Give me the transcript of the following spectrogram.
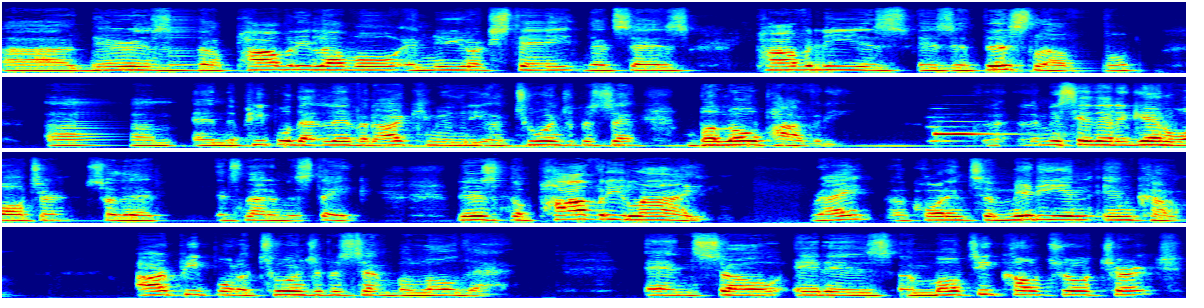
Uh, there is a poverty level in New York State that says poverty is is at this level, um, and the people that live in our community are 200% below poverty. Let me say that again, Walter, so that it's not a mistake. There's the poverty line, right? According to median income, our people are 200% below that. And so it is a multicultural church.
